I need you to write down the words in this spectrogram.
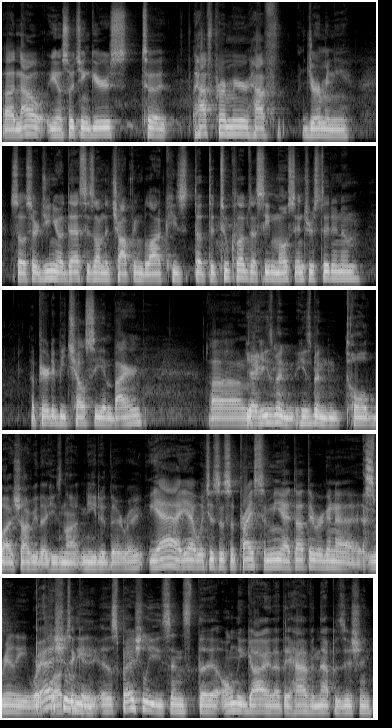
Uh, now you know, switching gears to half Premier, half Germany. So Serginho Dest is on the chopping block. He's the the two clubs that seem most interested in him appear to be Chelsea and Bayern. Um, yeah, he's been he's been told by Xavi that he's not needed there, right? Yeah, yeah, which is a surprise to me. I thought they were gonna really work well together. especially since the only guy that they have in that position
